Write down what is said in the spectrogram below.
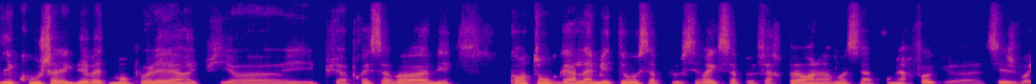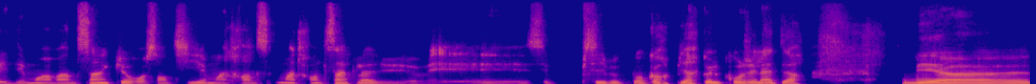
Des couches avec des vêtements polaires et puis, euh, et puis après ça va. Mais quand on regarde la météo, ça peut, c'est vrai que ça peut faire peur. Là. Moi, c'est la première fois que tu sais, je voyais des moins 25 ressentis, moins, 30, moins 35. Là, c'est, encore pire que le congélateur. Mais, euh,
